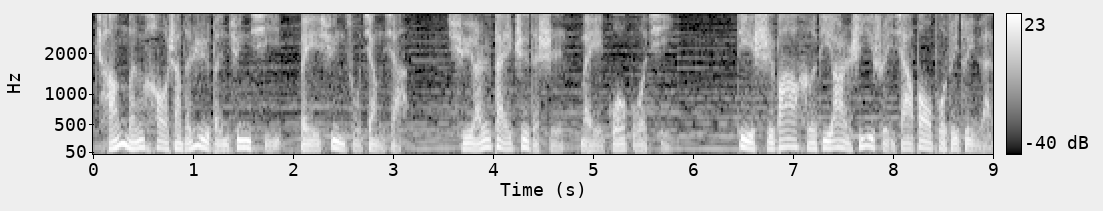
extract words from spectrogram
长门号上的日本军旗被迅速降下，取而代之的是美国国旗。第十八和第二十一水下爆破队队员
